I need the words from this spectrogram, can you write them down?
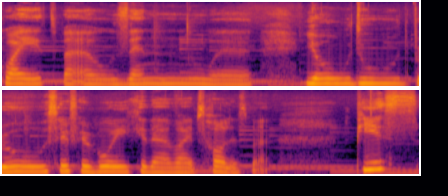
quiet بقى و zen و yo dude bro surfer boy كده vibes خالص بقى. Peace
